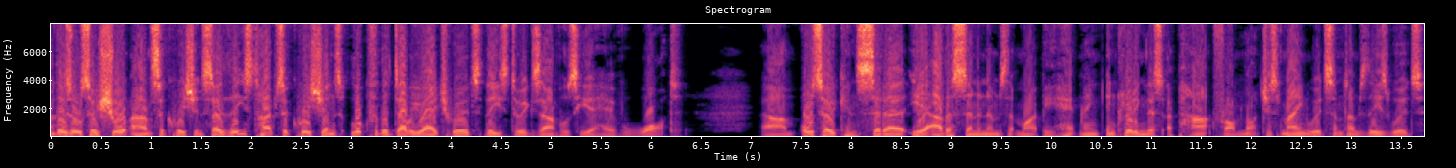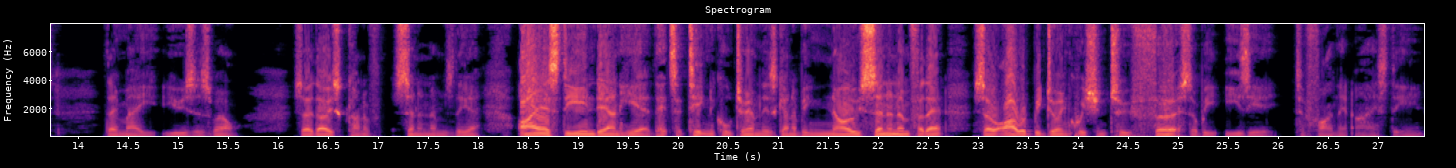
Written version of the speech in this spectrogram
there's also short answer questions. So these types of questions, look for the WH words. These two examples here have what. Um, also consider, yeah, other synonyms that might be happening, including this apart from, not just main words. Sometimes these words they may use as well. So those kind of synonyms there. ISDN down here, that's a technical term. There's going to be no synonym for that. So I would be doing question two first. It'll be easier to find that ISDN.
